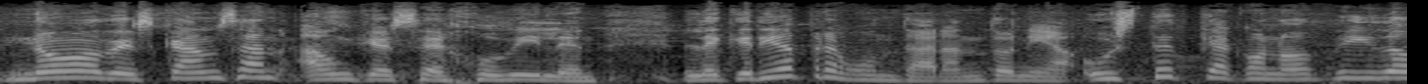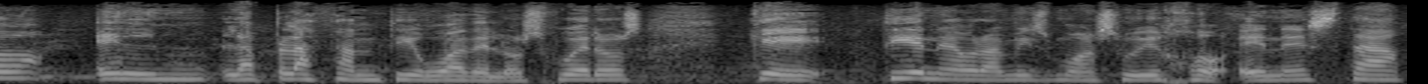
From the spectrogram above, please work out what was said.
no descansan aunque se jubilen. Le quería preguntar, Antonia, usted que ha conocido el- la plaza antigua de los Fueros, que tiene ahora mismo a su hijo en esta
